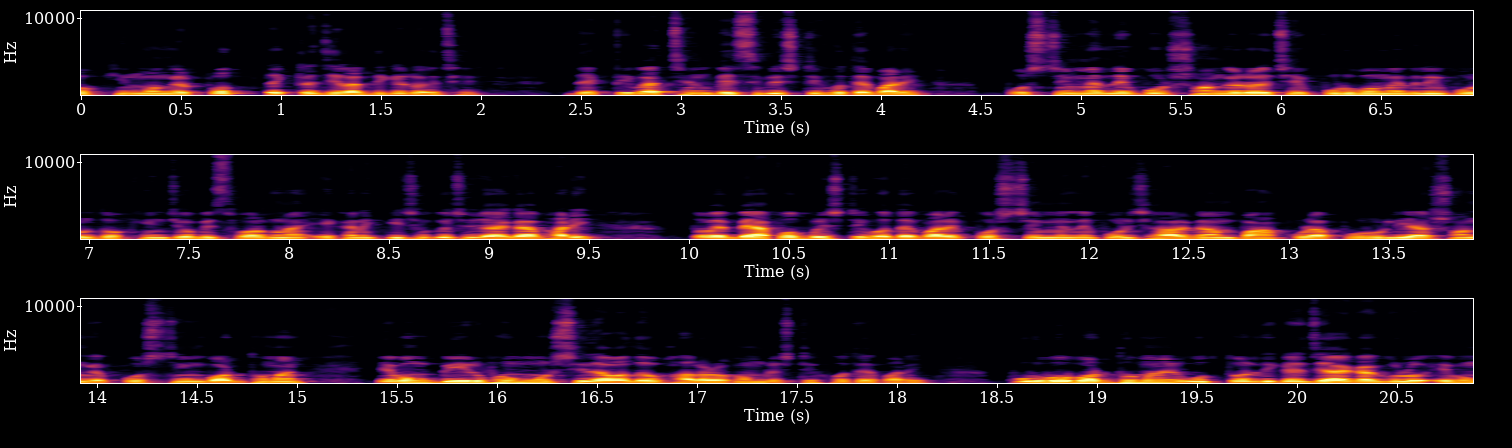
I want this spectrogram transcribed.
দক্ষিণবঙ্গের প্রত্যেকটা জেলার দিকে রয়েছে। দেখতেই পাচ্ছেন বেশি বৃষ্টি হতে পারে। পশ্চিম মেদিনীপুর, সঙ্গে রয়েছে পূর্ব মেদিনীপুর, দক্ষিণ চব্বিশ পরগনা, এখানে কিছু কিছু জায়গায় ভারী। তবে ব্যাপক বৃষ্টি হতে পারে পশ্চিম মেদিনীপুর, ঝাড়গ্রাম, বাঁকুড়া, পুরুলিয়ার সঙ্গে পশ্চিম বর্ধমান এবং বীরভূম, মুর্শিদাবাদেও ভালো রকম বৃষ্টি হতে পারে। পূর্ব বর্ধমানের উত্তর দিকের জায়গাগুলো এবং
